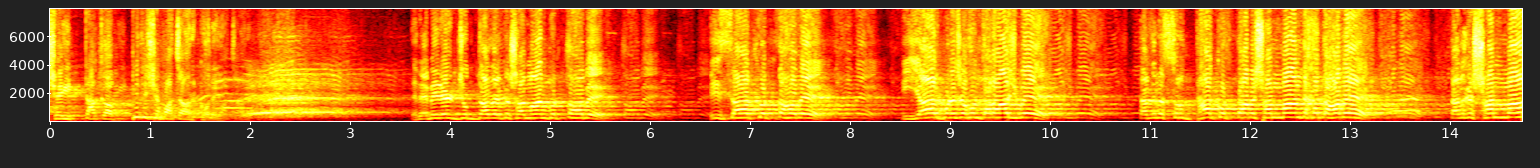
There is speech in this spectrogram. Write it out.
সেই টাকা বিদেশে পাচার করে। রেমিনেন্ট যোদ্ধাদেরকে সম্মান করতে হবে ইজাত করতে হবে। ইয়ার পরে যখন তারা আসবে, তাদেরকে শ্রদ্ধা করতে হবে, সম্মান দেখাতে হবে। তাদেরকে সম্মান,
